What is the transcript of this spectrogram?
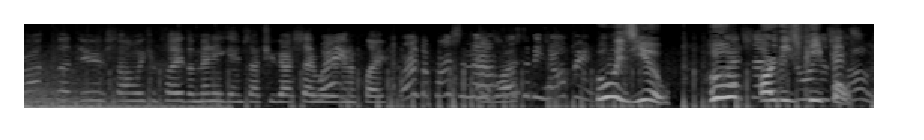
brought the dude so we can play the mini games that you guys said we were gonna play. Where's the person that I'm supposed to be helping? Who is you? Who guys are these people? alone.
